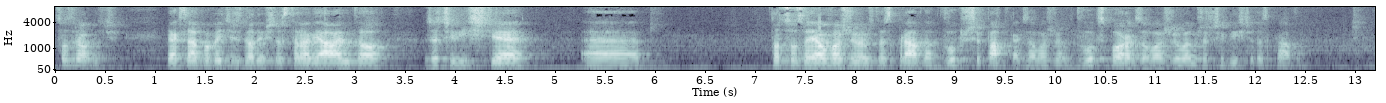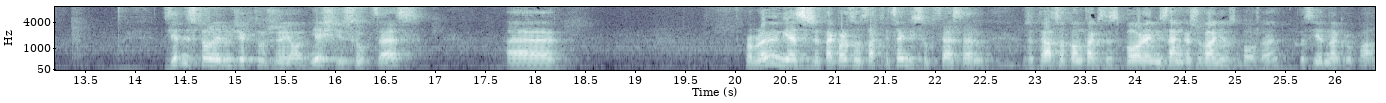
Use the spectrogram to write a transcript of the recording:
Co zrobić? Jak sam powiedzieć, że o tym się zastanawiałem, to rzeczywiście to, co zauważyłem, że to jest prawda. W dwóch przypadkach zauważyłem, w dwóch sporach zauważyłem, że rzeczywiście to jest prawda. Z jednej strony ludzie, którzy odnieśli sukces, e, problemem jest, że tak bardzo zachwyceni sukcesem, że tracą kontakt ze zborem i zaangażowaniem w zborze. To jest jedna grupa.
